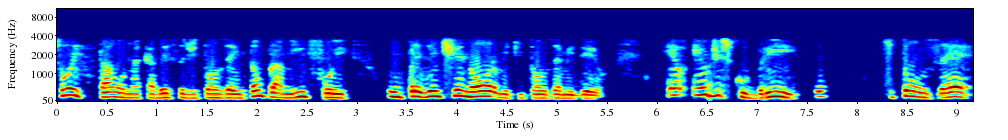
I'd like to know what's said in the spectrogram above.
só estavam na cabeça de Tom Zé. Então, para mim, foi um presente enorme que Tom Zé me deu. Eu, eu descobri que Tom Zé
